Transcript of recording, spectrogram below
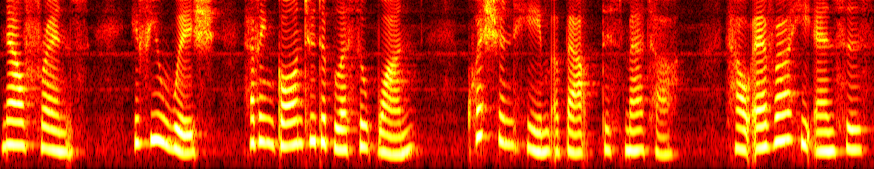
Now, friends, if you wish, having gone to the Blessed One, question him about this matter. However, he answers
